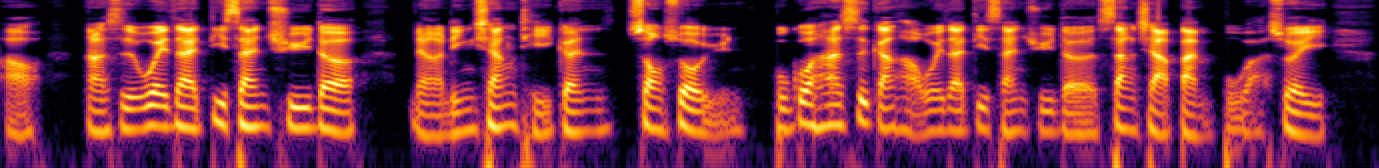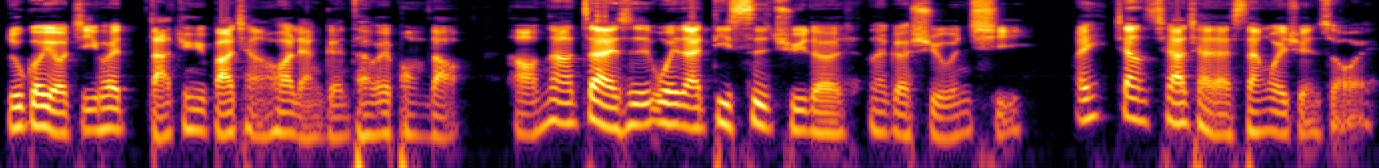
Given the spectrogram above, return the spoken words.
好，那是位在第三区的呃林香缇跟宋硕云，不过他是刚好位在第三区的上下半部啊，所以如果有机会打进去八强的话，两个人才会碰到。好，那再是位在第四区的那个许文琪，哎，这样加起来三位选手，哎，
